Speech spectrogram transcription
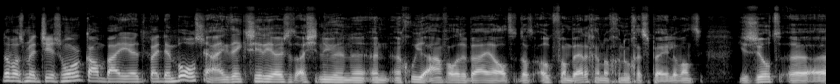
Dat was met Jis Hoornkamp bij, eh, bij Den Bosch. ja, ik denk serieus dat als je nu een, een, een goede aanvaller erbij haalt, dat ook Van Bergen nog genoeg gaat spelen. Want je zult eh, eh,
